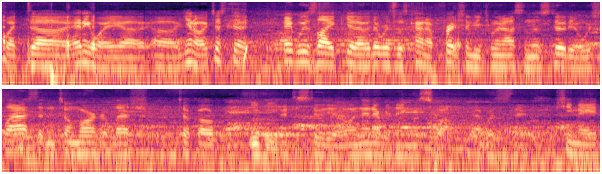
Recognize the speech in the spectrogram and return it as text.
but uh, anyway, uh, uh, you know, it just uh, it was like you know there was this kind of friction between us and the studio, which lasted until Margaret Loesch took over at the studio, and then everything was swell. That was uh, she made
